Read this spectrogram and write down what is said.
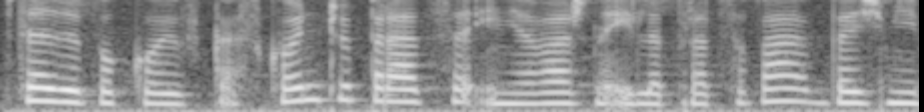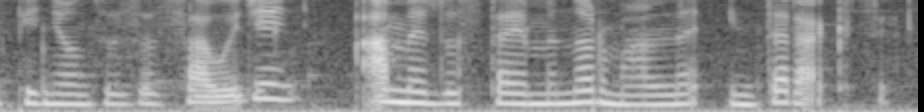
Wtedy pokojówka skończy pracę i nieważne ile pracowała, weźmie pieniądze za cały dzień, a my dostajemy normalne interakcje.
